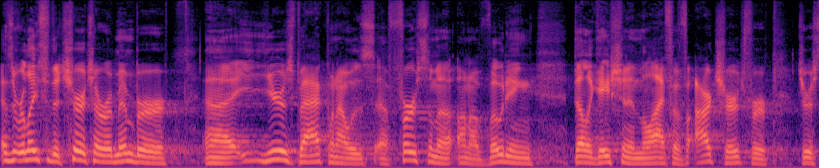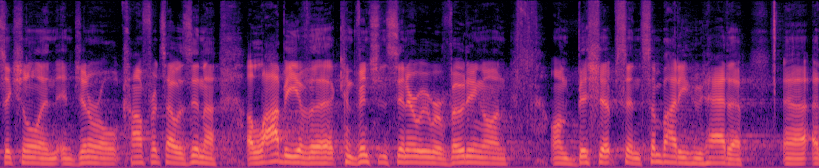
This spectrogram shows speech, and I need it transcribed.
As it relates to the church, I remember uh, years back when I was uh, first on a, on a voting delegation in the life of our church for jurisdictional and, and general conference. I was in a, a, lobby of the convention center. We were voting on, on bishops, and somebody who had a, uh, a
